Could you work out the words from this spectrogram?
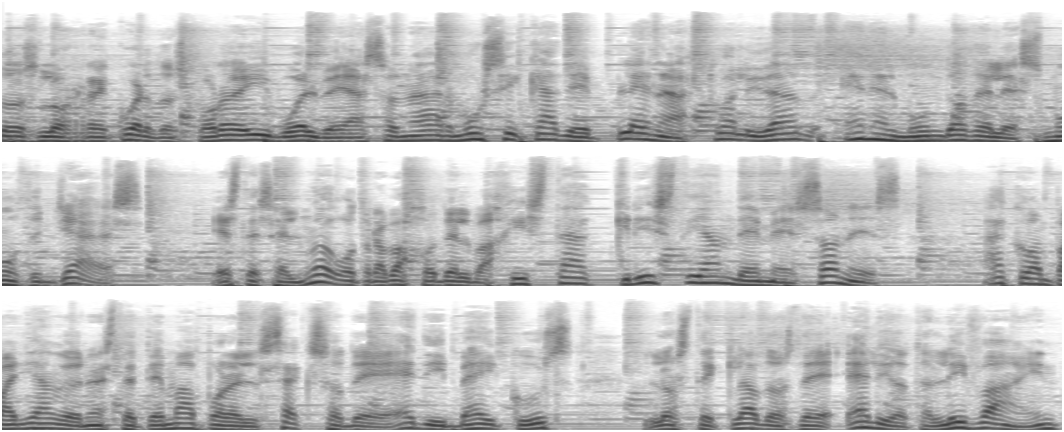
Los recuerdos por hoy, vuelve a sonar música de plena actualidad en el mundo del smooth jazz. Este es el nuevo trabajo del bajista Christian de Mesones, acompañado en este tema por el saxo de Eddie Bacus, los teclados de Elliot Levine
